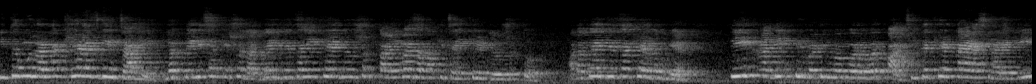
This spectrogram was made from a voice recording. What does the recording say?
इथं मुलांना खेळच घ्यायचा आहे लपलेली संख्या शोधा बेरजेचाही खेळ घेऊ शकतो आणि वजाबाकीचाही खेळ घेऊ शकतो आता बेरजेचा खेळ बघूया तीन अधिक टिंबटिंब बरोबर पाच इथं खेळ काय असणार आहे की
